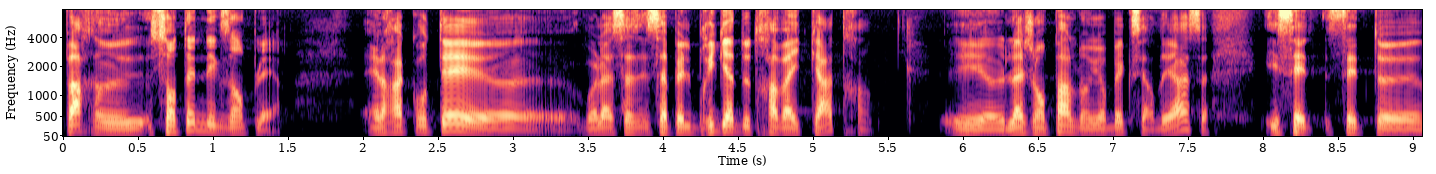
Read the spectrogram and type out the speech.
par centaines d'exemplaires. Elle racontait, euh, voilà, ça, s'appelle Brigade de travail 4, et euh, là j'en parle dans Urbex RDA, et euh,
